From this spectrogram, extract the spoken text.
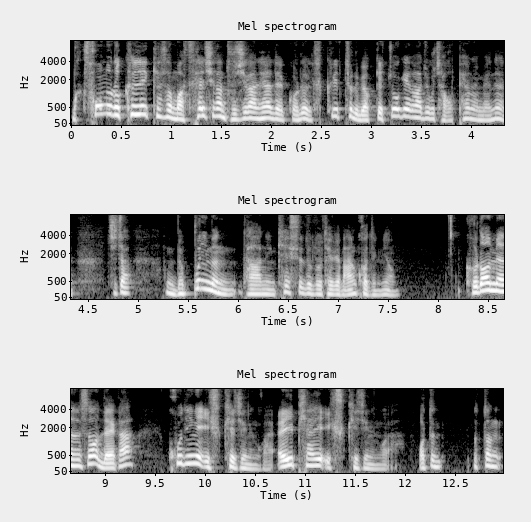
막 손으로 클릭해서 막 3시간 2시간 해야 될 거를 스크립트로 몇 개 쪼개 가지고 작업해 놓으면은 진짜 몇 분이면 다 하는 케이스들도 되게 많거든요. 그러면서 내가 코딩에 익숙해지는 거야. API에 익숙해지는 거야. 어떤 어떤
